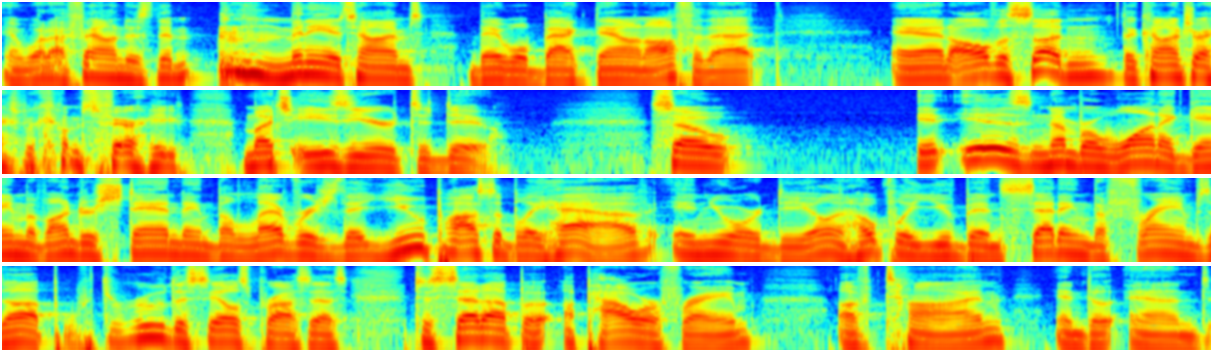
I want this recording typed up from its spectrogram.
And what I found is that many a times they will back down off of that. And all of a sudden, the contract becomes very much easier to do. So it is number one, a game of understanding the leverage that you possibly have in your deal. And hopefully, you've been setting the frames up through the sales process to set up a, a power frame of time and, and,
